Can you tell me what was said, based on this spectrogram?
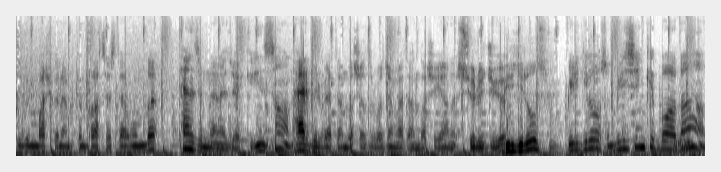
bu gün baş verən bütün proseslər onda tənzimlənəcək ki, insan hər bir vətəndaş, Azərbaycan vətəndaşı, yəni sürücü Bilgili olsun. bilgili olsun. Bilsin ki, bu adam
